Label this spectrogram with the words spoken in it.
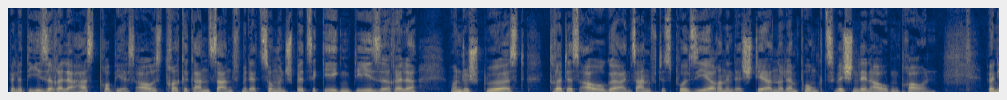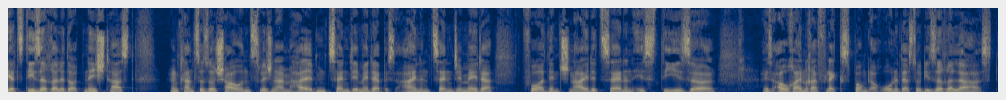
Wenn du diese Rille hast, probier es aus, drücke ganz sanft mit der Zungenspitze gegen diese Rille und du spürst drittes Auge, ein sanftes Pulsieren in der Stirn oder im Punkt zwischen den Augenbrauen. Wenn du jetzt diese Rille dort nicht hast, dann kannst du so schauen zwischen einem halben Zentimeter bis einen Zentimeter vor den Schneidezähnen ist diese ist auch ein Reflexpunkt, auch ohne dass du diese Rille hast.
